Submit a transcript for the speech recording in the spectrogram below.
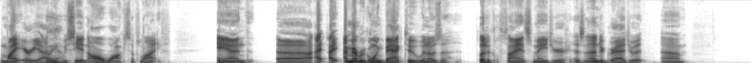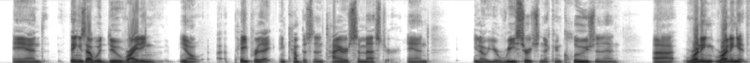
my area. I Oh, think yeah. we see it in all walks of life. And uh, I, I I remember going back to when I was a political science major as an undergraduate, um, and things I would do writing, you know, a paper that encompassed an entire semester, and you know, your research and the conclusion, and uh, running running it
